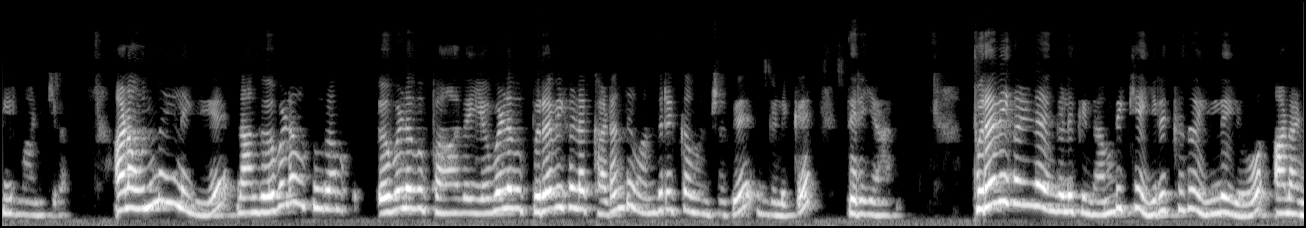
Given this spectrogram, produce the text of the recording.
தீர்மானிக்கிறோம். ஆனால் உண்மையிலேயே நாங்கள் எவ்வளவு தூரம் எவ்வளவு பாதை எவ்வளவு பிறவிகளை கடந்து வந்திருக்கோம்ன்றது எங்களுக்கு தெரியாது. பிறவிகளில் எங்களுக்கு நம்பிக்கை இருக்குதோ இல்லையோ ஆனால்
